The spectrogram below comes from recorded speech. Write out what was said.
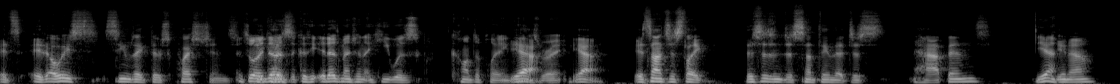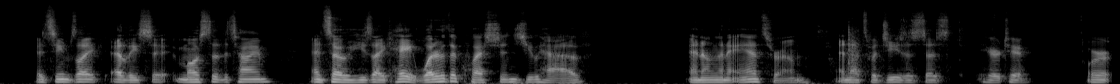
it's it always seems like there's questions so it does because- because it does mention that he was contemplating yeah things, right? yeah. It's not just like this isn't just something that just happens Yeah. you know? It seems like at least it- most of the time. And so he's like hey what are the questions you have? And i'm going to answer them and that's what jesus does here too. Or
